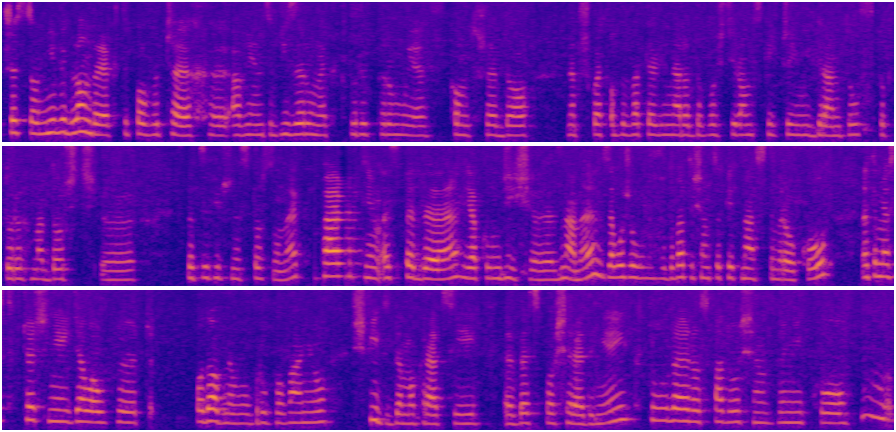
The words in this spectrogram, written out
przez co nie wygląda jak typowy Czech, a więc wizerunek, który promuje w kontrze do na przykład obywateli narodowości romskiej czy imigrantów, do których ma dość specyficzny stosunek. Partię SPD, jaką dziś znamy, założył w 2015 roku, natomiast wcześniej działał w podobnym ugrupowaniu Świt Demokracji Bezpośredniej, które rozpadło się w wyniku no,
